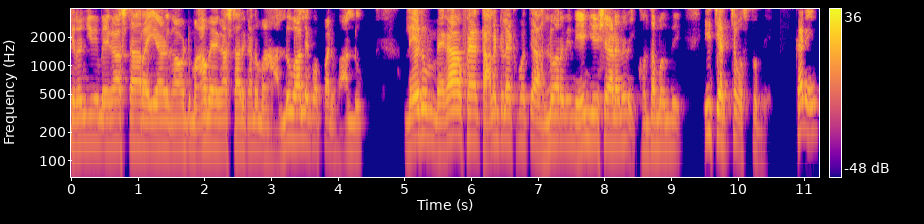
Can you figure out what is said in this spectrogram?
చిరంజీవి మెగాస్టార్ అయ్యాడు కాబట్టి మా మెగాస్టార్ కన్నా మా అల్లు వాళ్ళే గొప్ప అని వాళ్ళు. లేదు మెగా ఫ్యాన్ టాలెంట్ లేకపోతే అల్లు అరవింద్ ఏం చేశాడనేది కొంతమంది ఈ చర్చ వస్తుంది. కానీ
